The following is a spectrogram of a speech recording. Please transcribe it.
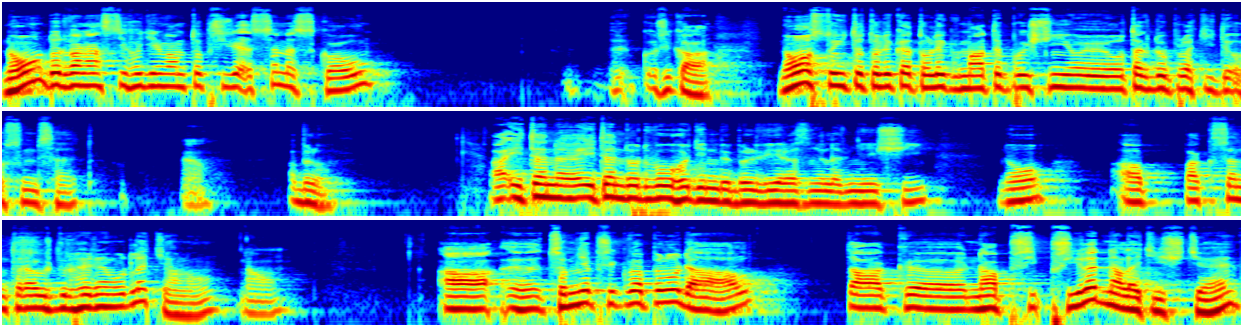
no, do 12 hodin vám to přijde SMS-kou, říkala, no, stojí to tolik a tolik, máte pojištění, jo, jo, tak doplatíte 800. A bylo. A i ten, i ten do dvou hodin by byl výrazně levnější. No, a pak jsem teda už druhý den odletěl. No. no. A e, co mě překvapilo dál, tak e, na pří, přílet na letiště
